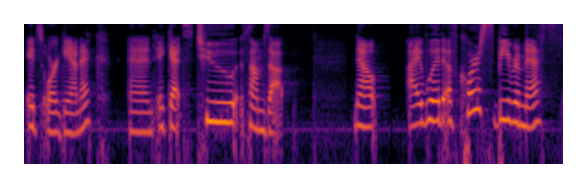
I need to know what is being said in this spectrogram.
it's organic, and it gets two thumbs up. Now, I would, of course, be remiss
